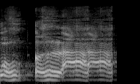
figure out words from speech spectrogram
won't allow.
